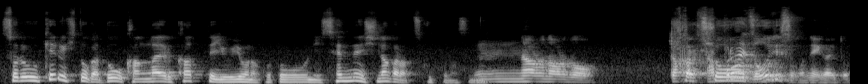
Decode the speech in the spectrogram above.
それを受ける人がどう考えるかっていうようなことに専念しながら作ってますね。なるほど、なるほど。だからサプライズ多いですもんね、意外と。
